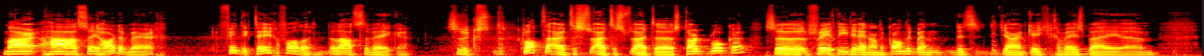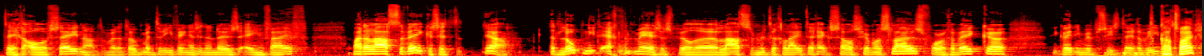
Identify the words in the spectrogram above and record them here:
Maar HHC Hardenberg vind ik tegenvallen de laatste weken. Ze k- klapten uit de, uit, uit de startblokken. Ze veegden iedereen aan de kant. Ik ben dit, dit jaar een keertje geweest bij, ehm, tegen OFC. Nou, toen werd het ook met drie vingers in de neus 1-5. Maar de laatste weken zit ja, het loopt niet echt meer. Ze speelden de laatste minuten gelijk tegen Excelsior Maasluis. Vorige week, eh, ik weet niet meer precies tegen wie. Katwijk?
